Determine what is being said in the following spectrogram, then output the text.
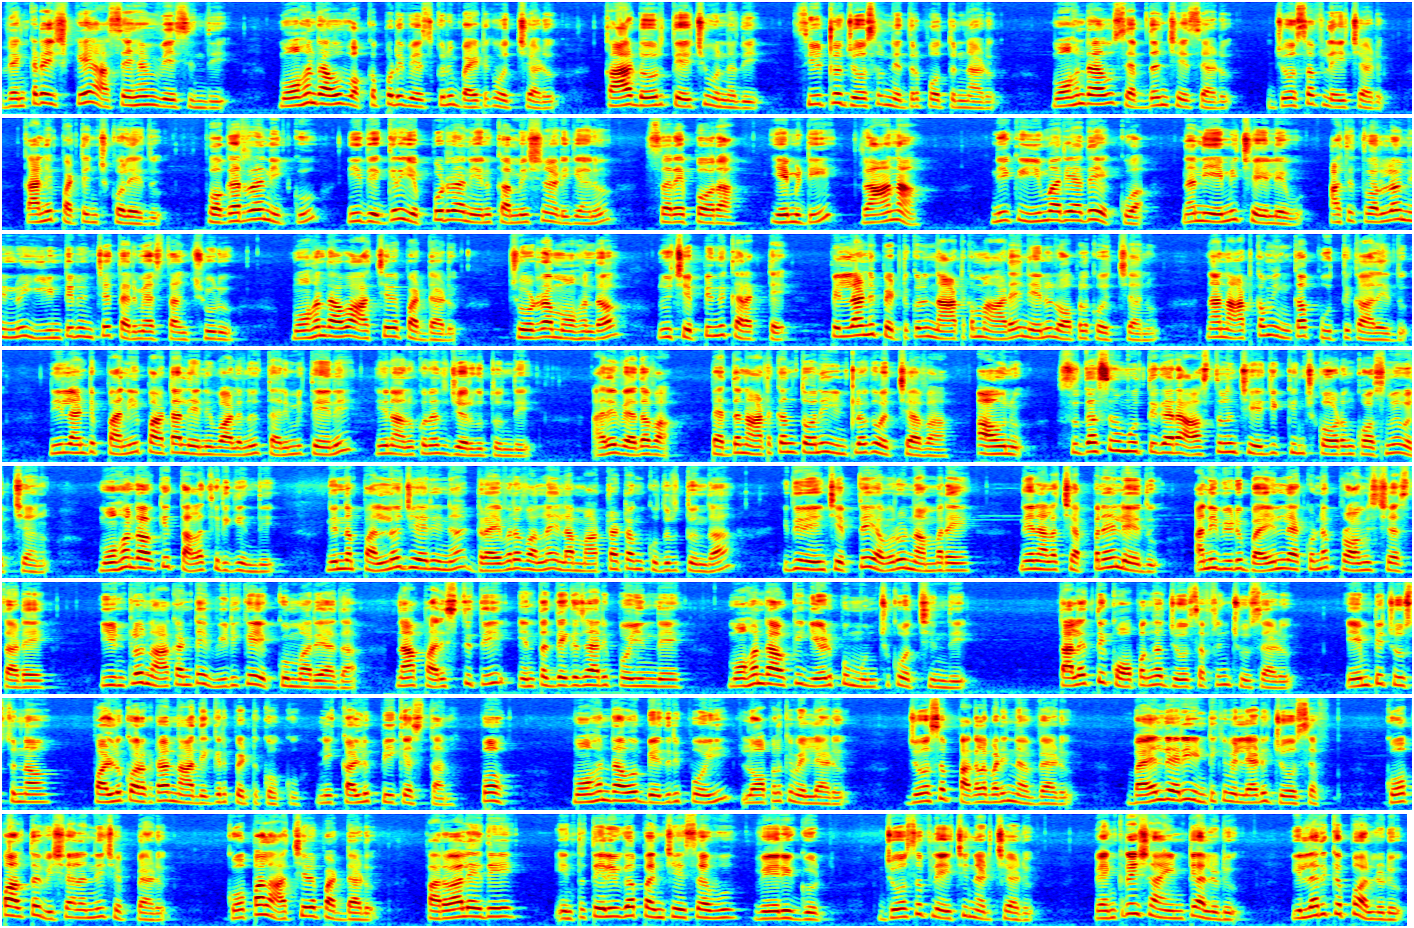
వెంకటేష్కే అసహ్యం వేసింది. మోహన్ రావు ఒక్కపొడి వేసుకుని బయటకు వచ్చాడు. కార్ డోర్ తెరిచి ఉన్నది. సీట్లో జోసెఫ్ నిద్రపోతున్నాడు. మోహన్ రావు శబ్దం చేశాడు. జోసెఫ్ లేచాడు. కానీ పట్టించుకోలేదు. పొగర్రా నీకు? నీ దగ్గర ఎప్పుడురా నేను కమిషన్ అడిగాను? సరే పోరా. ఏమిటి? రానా? నీకు ఈ మర్యాదే ఎక్కువ. నన్ను ఏమీ చేయలేవు. అతి త్వరలో నిన్ను ఈ ఇంటి నుంచే తరిమేస్తాను చూడు. మోహన్ రావు ఆశ్చర్యపడ్డాడు. చూడరా మోహన్ రావు నువ్వు చెప్పింది కరెక్టే. పిల్లాన్ని పెట్టుకుని నాటకం ఆడే నేను లోపలికి వచ్చాను. నా నాటకం ఇంకా పూర్తి కాలేదు. నీలాంటి పని పాట లేని వాళ్ళను తరిమితేనే నేను అనుకున్నది జరుగుతుంది. అరే వెదవా పెద్ద నాటకంతోనే ఇంట్లోకి వచ్చావా? అవును. సుదర్శనమూర్తి గారి ఆస్తులను చేజిక్కించుకోవడం కోసమే వచ్చాను. మోహన్ రావుకి తల తిరిగింది. నిన్న పనిలో చేరిన డ్రైవర్ వలన ఇలా మాట్లాడటం కుదురుతుందా? ఇది నేను చెప్తే ఎవరూ నమ్మరే. నేను అలా చెప్పనే లేదు అని వీడు భయం లేకుండా ప్రామిస్ చేస్తాడే. ఈ ఇంట్లో నాకంటే వీడికే ఎక్కువ మర్యాద. నా పరిస్థితి ఇంత దిగజారిపోయిందే. మోహన్ రావుకి ఏడుపు ముంచుకు వచ్చింది. తలెత్తి కోపంగా జోసెఫ్ని చూశాడు. ఏమిటి చూస్తున్నావు? పళ్ళు కొరకటం నా దగ్గర పెట్టుకోకు. నీ కళ్ళు పీకేస్తాను. పో. మోహన్ రావు బెదిరిపోయి లోపలికి వెళ్ళాడు. జోసెఫ్ పగలబడి నవ్వాడు. బయలుదేరి ఇంటికి వెళ్ళాడు జోసెఫ్. గోపాల్తో విషయాలన్నీ చెప్పాడు. గోపాల్ ఆశ్చర్యపడ్డాడు. పర్వాలేదే ఇంత తెలివిగా పనిచేశావు. Very good. జోసెఫ్ లేచి నడిచాడు. వెంకటేష్ ఆ ఇంటి అల్లుడు. ఇల్లరికపు అల్లుడు.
